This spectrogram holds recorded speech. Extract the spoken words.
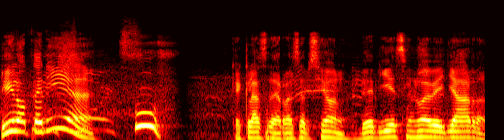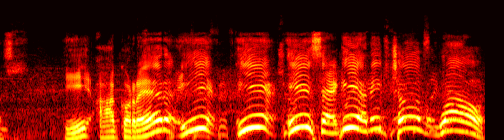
Y lo tenía. Uf. Qué clase de recepción de 19 yardas. Y a correr. Y, y, y seguía Nick Chubb. ¡Wow!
